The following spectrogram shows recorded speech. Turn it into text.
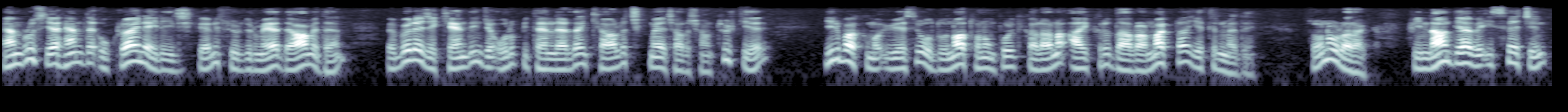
hem Rusya hem de Ukrayna ile ilişkilerini sürdürmeye devam eden ve böylece kendince olup bitenlerden karlı çıkmaya çalışan Türkiye, bir bakıma üyesi olduğu NATO'nun politikalarına aykırı davranmakla yetinmedi. Son olarak Finlandiya ve İsveç'in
